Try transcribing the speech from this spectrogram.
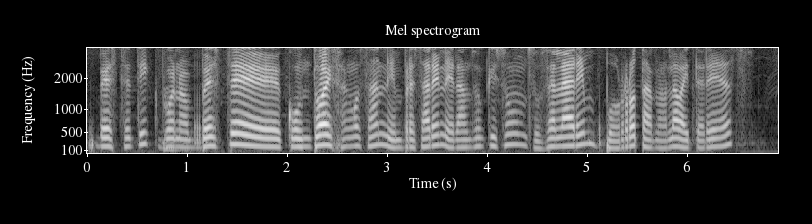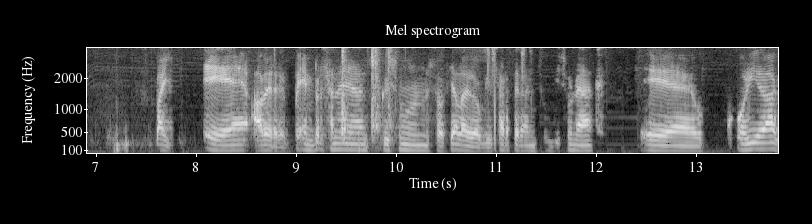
Bestetik, bueno, beste kontua izango zen, enpresaren erantzunkizun zuzelaren porrota nola baitere ez? Bai, e, a ber, enpresaren erantzunkizun soziala edo gizarte erantzunkizunak, e, hori da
